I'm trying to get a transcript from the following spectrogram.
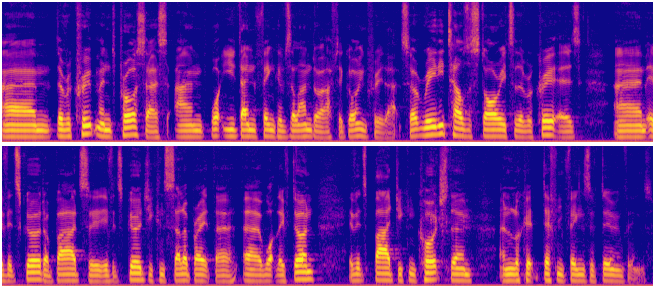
um, the recruitment process and what you then think of Zalando after going through that. So it really tells a story to the recruiters um, if it's good or bad. So if it's good, you can celebrate uh, what they've done. If it's bad, you can coach them and look at different things of doing things.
